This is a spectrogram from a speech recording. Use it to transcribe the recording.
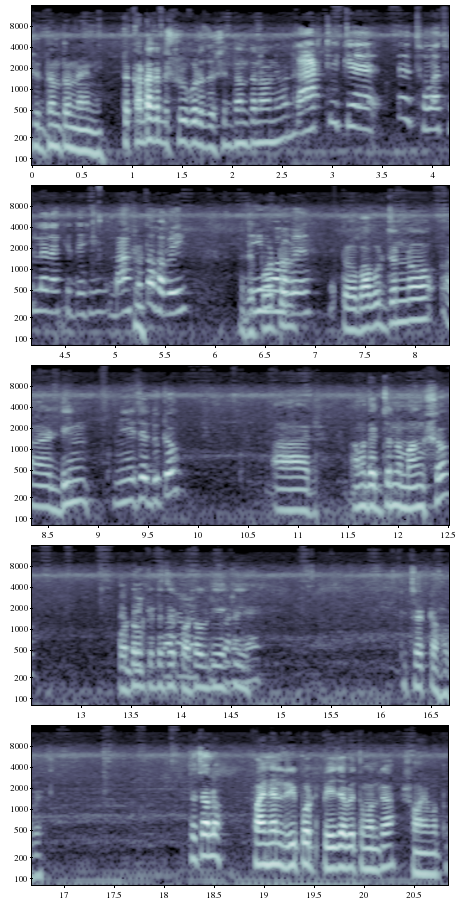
সিদ্ধান্ত নেয়নি। তো কাটাকাটি শুরু করেছে সিদ্ধান্ত নেওনি মানে? কাটছি কে এ, ছোবা ছুলে রাখি দেখি। মাংস তো হবেই আচ্ছা, পটল হবে। তো বাবুর জন্য ডিম নিয়েছে দুটো আর আমাদের জন্য মাংস। পটল কেটেছে পটল দিয়ে কি কিছু একটা হবে। তো চলো ফাইনাল রিপোর্ট পেয়ে যাবে তোমরা সময় মতো।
